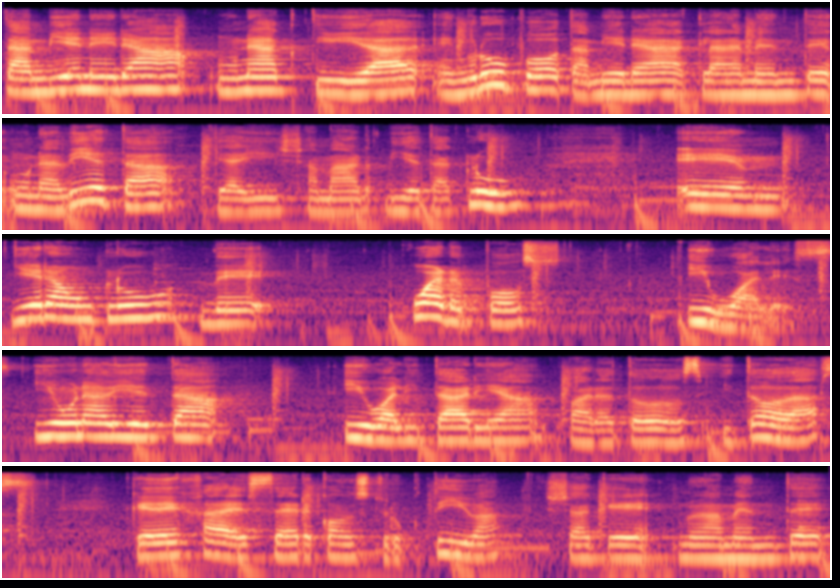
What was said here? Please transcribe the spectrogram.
también era una actividad en grupo, también era claramente una dieta, de ahí llamar dieta club, eh, y era un club de cuerpos iguales y una dieta igualitaria para todos y todas que deja de ser constructiva, ya que nuevamente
